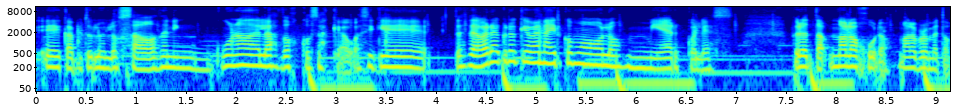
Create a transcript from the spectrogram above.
eh, capítulos los sábados de ninguna de las dos cosas que hago. Así que desde ahora creo que van a ir como los miércoles. Pero no lo juro, no lo prometo.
